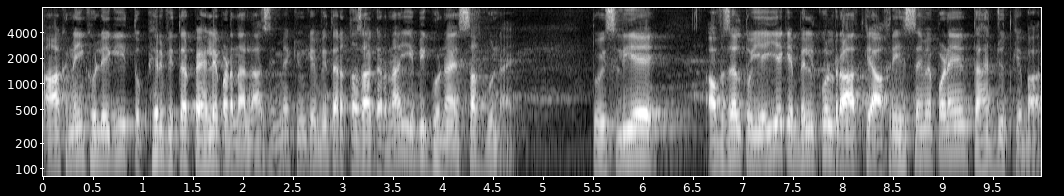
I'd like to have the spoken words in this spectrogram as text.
آنکھ نہیں کھلے گی تو پھر وطر پہلے پڑھنا لازم ہے کیونکہ وطر قضا کرنا یہ بھی ہے سخت گناہ ہے تو اس لیے افضل تو یہی ہے کہ بالکل رات کے آخری حصے میں پڑھیں تحجد کے بعد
